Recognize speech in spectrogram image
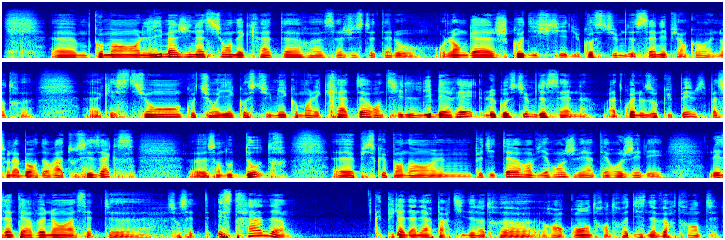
Euh, Comment l'imagination des créateurs euh, s'ajuste-t-elle au, langage codifié du costume de scène? Et puis encore une autre question, couturier, costumier, comment les créateurs ont-ils libéré le costume de scène? À de quoi nous occuper? Je ne sais pas si on abordera tous ces axes. Euh, sans doute d'autres, euh, puisque pendant une petite heure environ, je vais interroger les, intervenants à cette, euh, sur cette estrade. Et puis la dernière partie de notre rencontre, entre 19h30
